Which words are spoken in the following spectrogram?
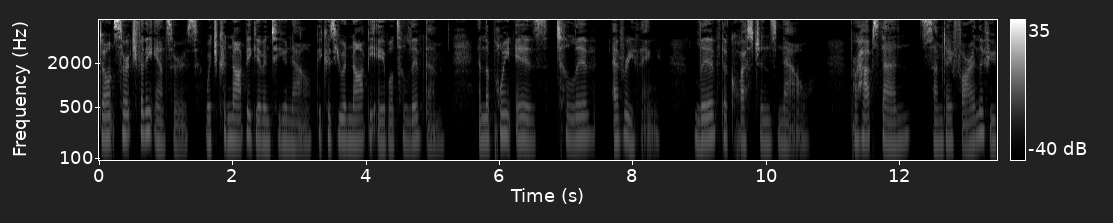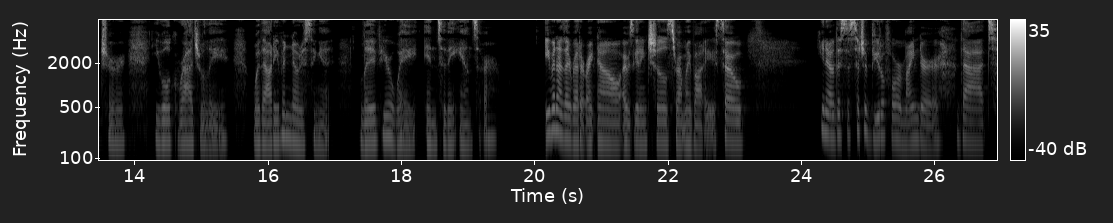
Don't search for the answers, which could not be given to you now because you would not be able to live them. And the point is to live everything. Live the questions now. Perhaps then, someday far in the future, you will gradually, without even noticing it, live your way into the answer. Even as I read it right now, I was getting chills throughout my body. So, you know, this is such a beautiful reminder that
